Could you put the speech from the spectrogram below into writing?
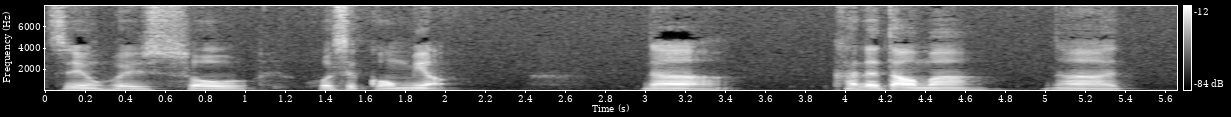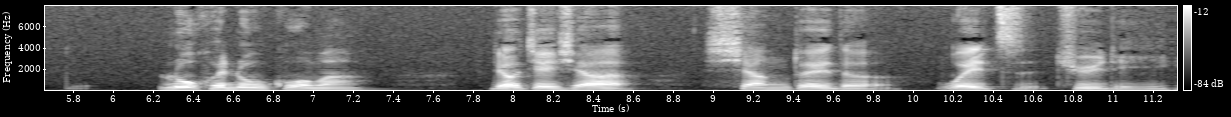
资源回收或是公庙？那看得到吗？那路会路过吗？了解一下相对的。位置、距离，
